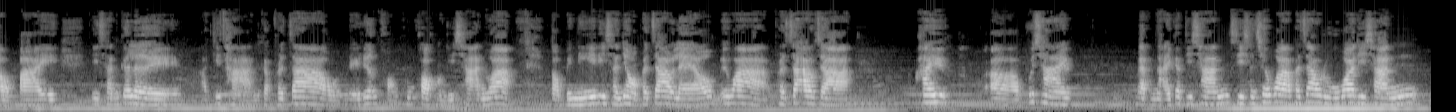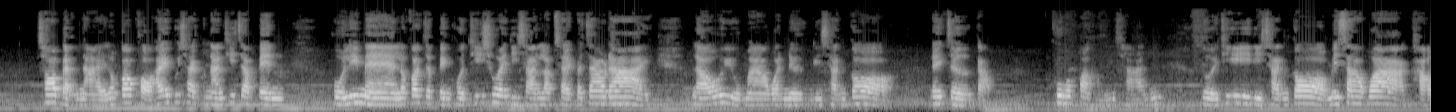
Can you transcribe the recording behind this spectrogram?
ต่อไป ดิฉันก็เลยอธิษฐานกับพระเจ้าในเรื่องของคุ้มครองของดิฉันว่า ต่อไปนี้ดิฉันยอมพระเจ้าแล้ว ไม่ว่าพระเจ้าจะให้ผู้ชายแบบไหนกับดิฉัน ดิฉันเชื่อว่าพระเจ้ารู้ว่าดิฉันชอบแบบไหน แล้วก็ขอให้ผู้ชายคนนั้นที่จะเป็น holy man แล้วก็จะเป็นคนที่ช่วยดิฉันรับใช้พระเจ้าได้ แล้วอยู่มาวันหนึ่งดิฉันก็ได้เจอกับผู้ปกครองของดิฉัน โดยที่ดิฉันก็ไม่ทราบว่าเขา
